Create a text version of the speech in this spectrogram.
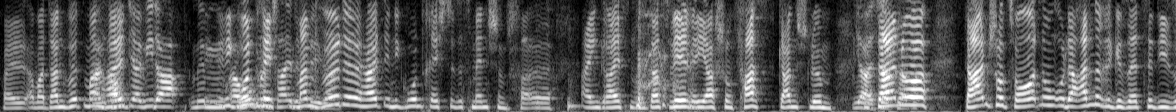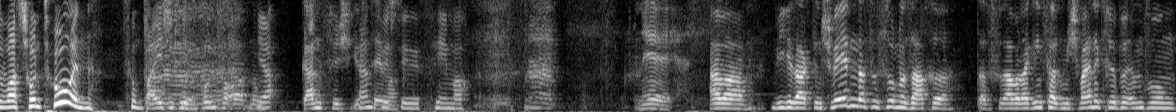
Weil, aber dann wird man Dann halt ja wieder mit dem in die Grundrechte, man würde halt in die Grundrechte des Menschen äh, eingreifen und das wäre ja schon fast ganz schlimm. Ja, ich ja sage nur Datenschutzverordnung oder andere Gesetze, die sowas schon tun. Zum Beispiel. Grundverordnung. Ja, Ganz wichtiges ganz Thema. wichtiges Thema. Nee, aber wie gesagt, in Schweden, das ist so eine Sache. Das, aber da ging es halt um die Schweinegrippeimpfung.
